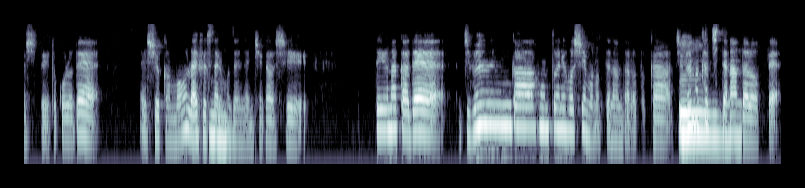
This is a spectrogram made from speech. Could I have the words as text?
うしというところでえ習慣もライフスタイルも全然違うし、っていう中で自分が本当に欲しいものってなんだろうとか自分の価値ってなんだろうって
